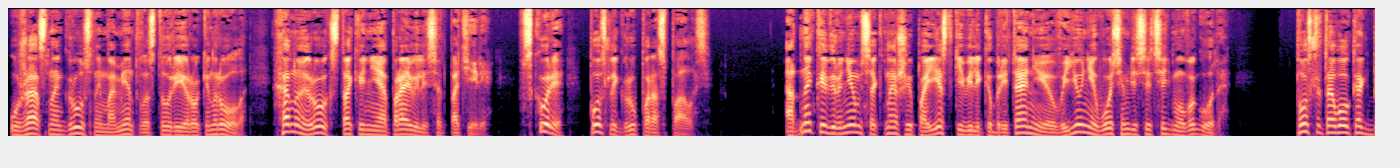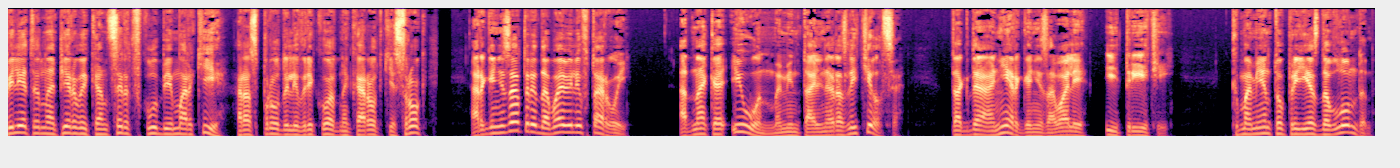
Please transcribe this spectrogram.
Ужасно грустный момент в истории рок-н-ролла. «Ханой Рокс» так и не оправились от потери. Вскоре после группа распалась. Однако вернемся к нашей поездке в Великобританию в июне 87 -го года. После того, как билеты на первый концерт в клубе «Марки» распродали в рекордно короткий срок, организаторы добавили второй. Однако и он моментально разлетелся. Тогда они организовали и третий. К моменту приезда в Лондон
